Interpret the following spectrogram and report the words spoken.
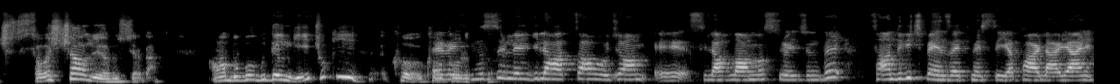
savaş uçağı alıyor Rusya'dan. Ama bu, bu, bu dengeyi çok iyi ko- ko- evet, korudu. Mısır'la ilgili hatta hocam e, silahlanma sürecinde sandviç benzetmesi yaparlar. Yani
